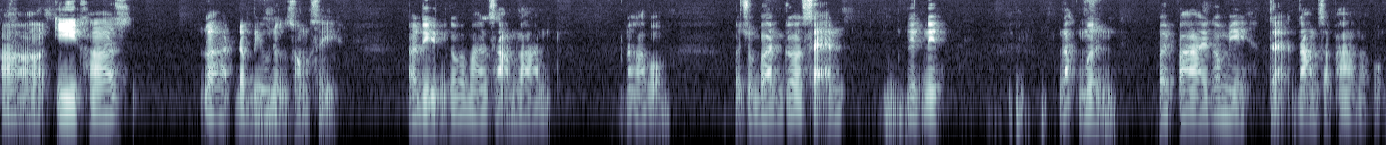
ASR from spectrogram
อ่า E-Class รหัส W124 อดีตก็ประมาณ 3 ล้านนะครับผม ปัจจุบันก็แสนนิดๆ หลักหมื่นปลายๆก็มีแต่ตามสภาพนะครับผม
